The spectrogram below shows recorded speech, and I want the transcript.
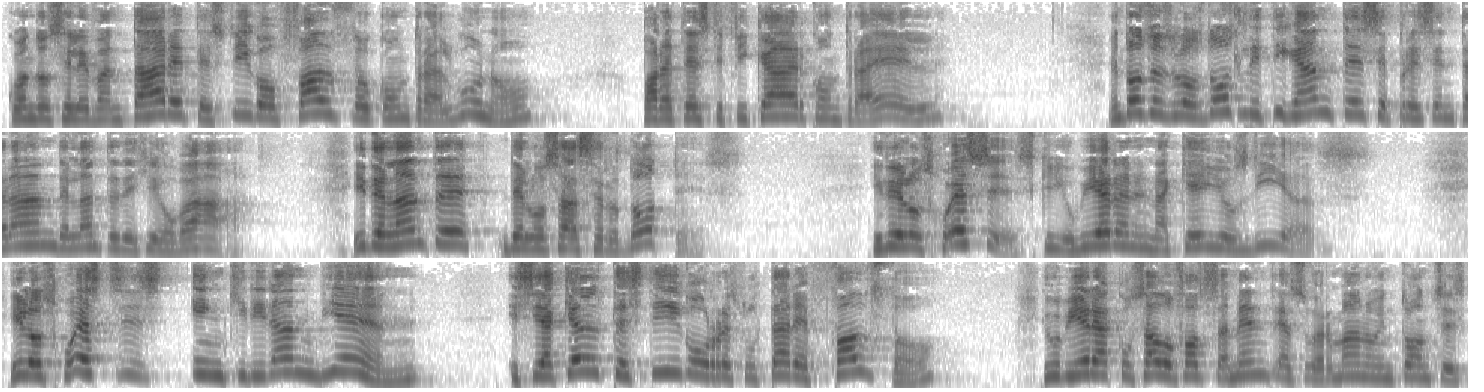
cuando se levantare testigo falso contra alguno para testificar contra él, entonces los dos litigantes se presentarán delante de Jehová y delante de los sacerdotes y de los jueces que hubieran en aquellos días. Y los jueces inquirirán bien, y si aquel testigo resultare falso y hubiera acusado falsamente a su hermano, entonces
